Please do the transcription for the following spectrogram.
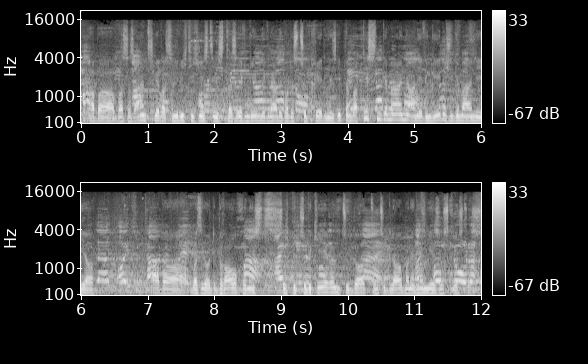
Aber was das Einzige, was hier wichtig ist, ist, das Evangelium der Gnade Gottes zu predigen. Es gibt eine Baptistengemeinde, eine evangelische Gemeinde hier. Aber was die Leute brauchen, ist, sich zu bekehren zu Gott und zu glauben an den Herrn Jesus Christus.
